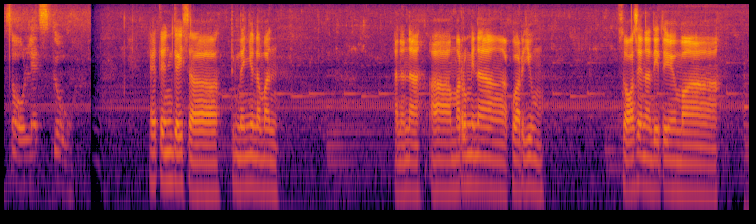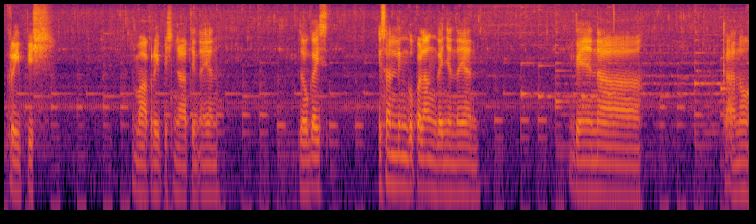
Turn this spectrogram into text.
So let's go. Ito yun guys, ah, tingnan nyo naman. Ano na, ah, marumi na ang aquarium. So kasi nandito yung mga crayfish. Yung mga crayfish natin, ayan. So guys, isang linggo pa lang ganyan na yan. Ganyan na kaano,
